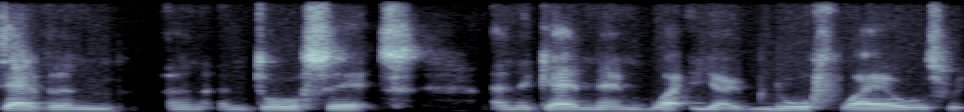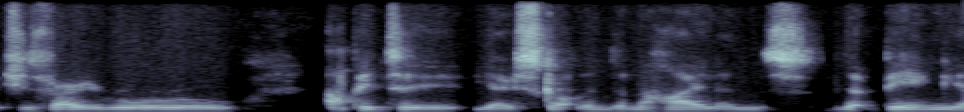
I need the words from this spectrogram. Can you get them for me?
Devon, and, and Dorset, and again, then what you know, North Wales, which is very rural, up into you know Scotland and the Highlands. That being,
